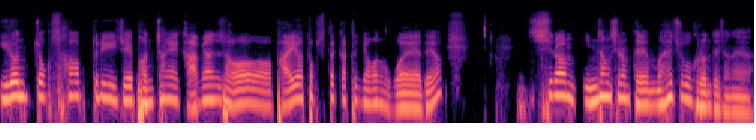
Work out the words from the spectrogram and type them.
이런 쪽 사업들이 이제 번창해 가면서 바이오 톡스텍 같은 경우는 뭐 해야 돼요? 실험 임상 실험 대뭐 해주고 그런 데잖아요.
